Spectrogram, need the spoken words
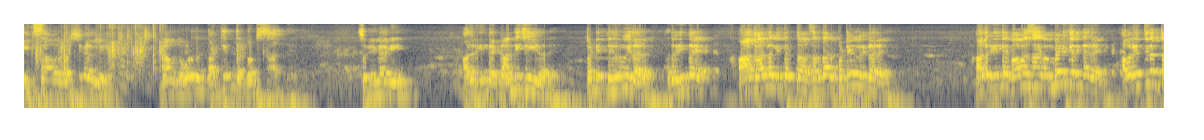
ಐದ್ ಸಾವಿರ ವರ್ಷಗಳಲ್ಲಿ ನಾವು ನೋಡಿದಂತ ಅತ್ಯಂತ ದೊಡ್ಡ ಸಾಧ್ಯ. ಸೊ ಹೀಗಾಗಿ ಅದರ ಹಿಂದೆ ಗಾಂಧೀಜಿ ಇದ್ದಾರೆ, ಪಂಡಿತ್ ನೆಹರು ಇದ್ದಾರೆ. ಅದರ ಹಿಂದೆ ಆ ಕಾಲದಲ್ಲಿ ಇದ್ದಂತ ಸರ್ದಾರ್ ಪಟೇಲ್ ಇದ್ದಾರೆ. ಅದರ ಹಿಂದೆ ಬಾಬಾ ಸಾಹೇಬ್ ಅಂಬೇಡ್ಕರ್ ಇದ್ದಾರೆ. ಅವರು ಎತ್ತಿದಂತ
